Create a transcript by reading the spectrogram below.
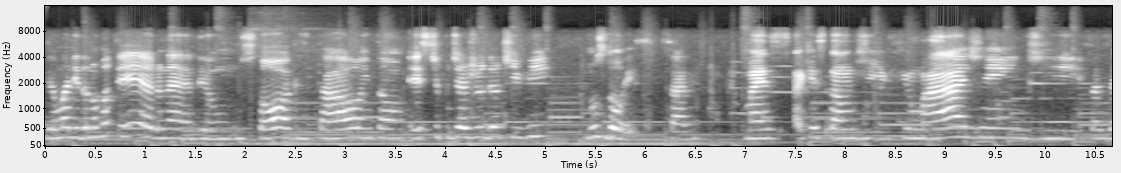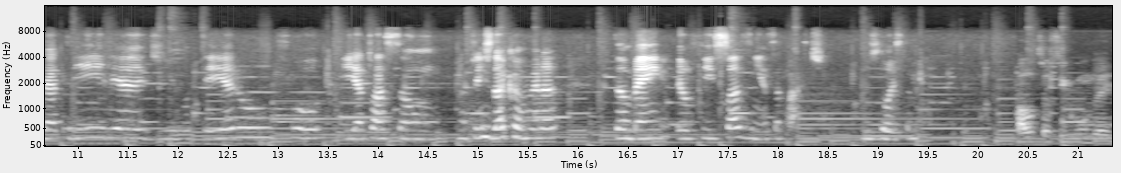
deu uma lida no roteiro, né? Deu uns toques e tal. Então, esse tipo de ajuda eu tive nos dois, sabe? Mas a questão de filmagem, de fazer a trilha, de roteiro e atuação na frente da câmera também eu fiz sozinha essa parte. Os dois também. Fala o seu segundo aí.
